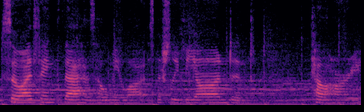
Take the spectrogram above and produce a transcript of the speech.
So I think that has helped me a lot, especially Beyond and Kalahari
